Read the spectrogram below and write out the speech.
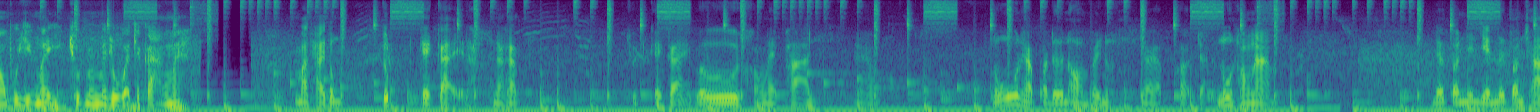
องๆผู้หญิงมาอีกชุดหนึงไม่รู้ว่าจะกลางไหมมาถ่ายตรงจุดไกลๆแล้วนะครับ ชุดไกลๆโอ้ยของนายพานนะครับนู้นครับก็เดินอ้อมไปนู่นนะครับ ก็จากนู่นห้องน้ำเดี๋ยวตอนเย็นๆหรือตอนเช้า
